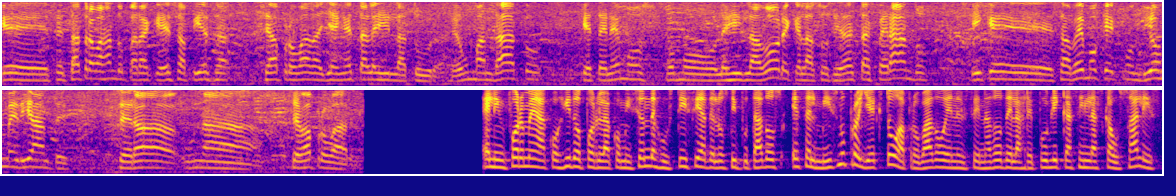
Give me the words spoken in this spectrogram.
que se está trabajando para que esa pieza sea aprobada ya en esta legislatura. Es un mandato que tenemos como legisladores, que la sociedad está esperando y que sabemos que con Dios mediante será una, se va a aprobar. El informe acogido por la Comisión de Justicia de los Diputados es el mismo proyecto aprobado en el Senado de la República sin las causales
